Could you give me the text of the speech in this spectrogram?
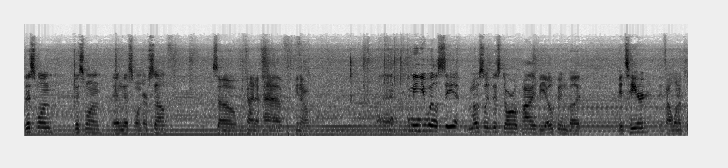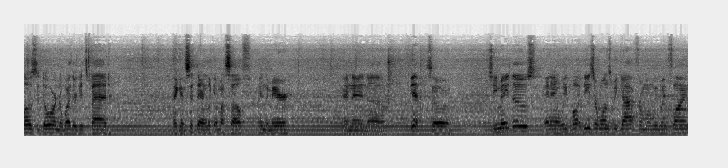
this one, this one, and this one herself. So we kind of have, you know, eh, I mean, you will see it. Mostly this door will probably be open, but it's here. If I want to close the door and the weather gets bad, I can sit there and look at myself in the mirror. And then, uh, yeah, so she made those. And then we bought, these are ones we got from when we went flying.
